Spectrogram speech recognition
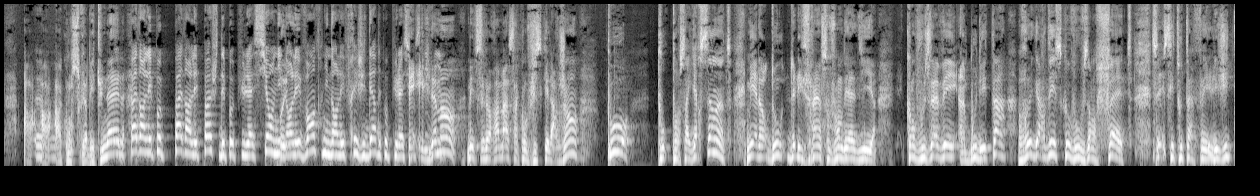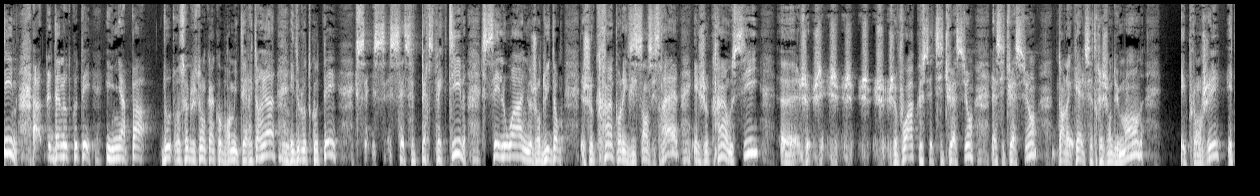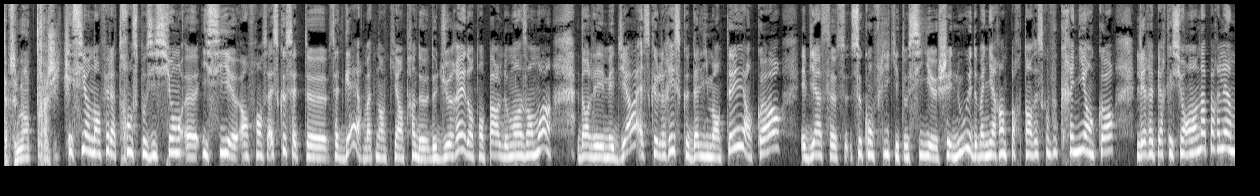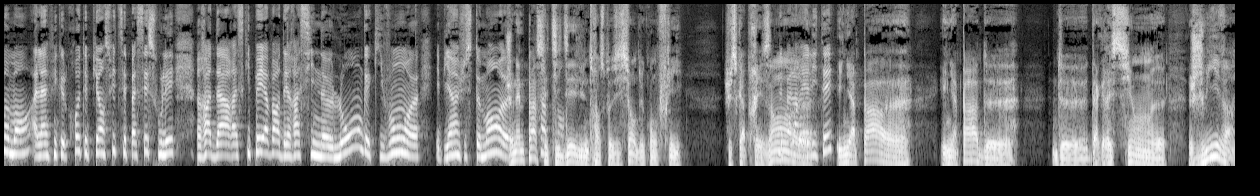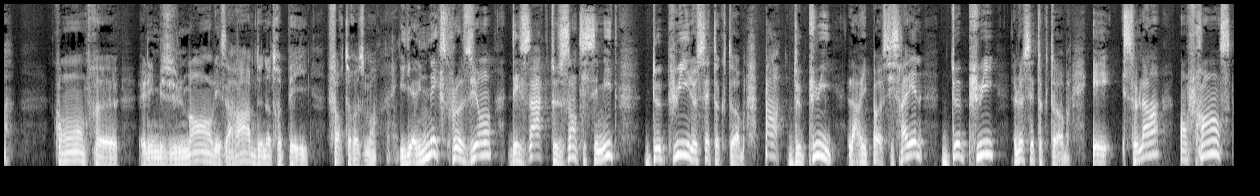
euh, construire des tunnels. Pas dans, les pas dans les poches des populations, ni dans les ventres, ni dans les frigidaires des populations. Mais évidemment, mais c'est le Hamas a confisqué l'argent pour, pour, pour, sa guerre sainte. Mais alors, les Israéliens sont fondés à dire quand vous avez un bout d'État, regardez ce que vous en faites. C'est tout à fait légitime. D'un autre côté, il n'y a pas d'autre solution qu'un compromis territorial. Mm. Et de l'autre côté, cette perspective s'éloigne aujourd'hui. Donc, je crains pour l'existence d'Israël et je crains aussi, euh, je, je, je, je, vois que cette situation, la situation dans laquelle cette région du monde est plongée est absolument tragique. Et si on en fait la transposition euh, ici euh, en France, est-ce que cette, euh, cette guerre maintenant qui est en train de, de, durer, dont on parle de moins en moins dans les médias, est-ce que le risque d'alimenter encore eh bien, ce, ce, conflit qui est aussi chez nous et de manière importante? Est-ce que vous craignez encore les répercussions? On en a parlé un moment, Alain Finkielkraut, et puis ensuite c'est passé sous les radars. Est-ce qu'il peut y avoir des racines longues qui vont eh bien, justement... Je n'aime pas cette idée d'une transposition du conflit Jusqu'à présent, euh, il n'y a pas, euh, il n'y a pas de, d'agression euh, juive contre les musulmans, les arabes de notre pays. Fort heureusement, il y a une explosion des actes antisémites depuis le 7 octobre, pas depuis la riposte israélienne, depuis le 7 octobre. Et cela, en France,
